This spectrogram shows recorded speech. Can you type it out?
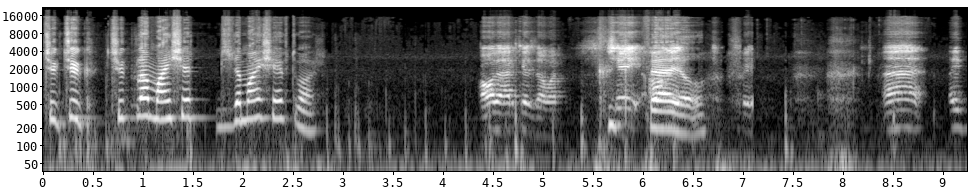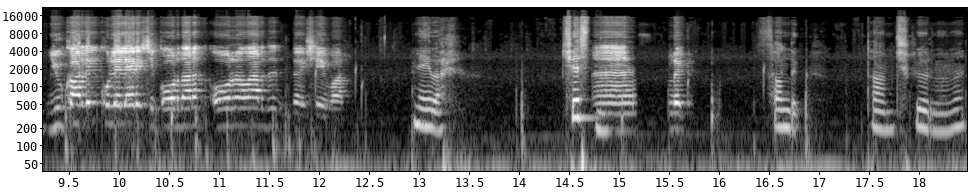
Çık çık. Çık lan Mineshaft. Bizde Mineshaft var. Abi herkes de var. Şey Fail. abi, e, ay, yukarıdaki kulelere çık. Orada oralarda da şey var. Ne var? Chest mi? Ee, bak Sandık. Tamam çıkıyorum hemen.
